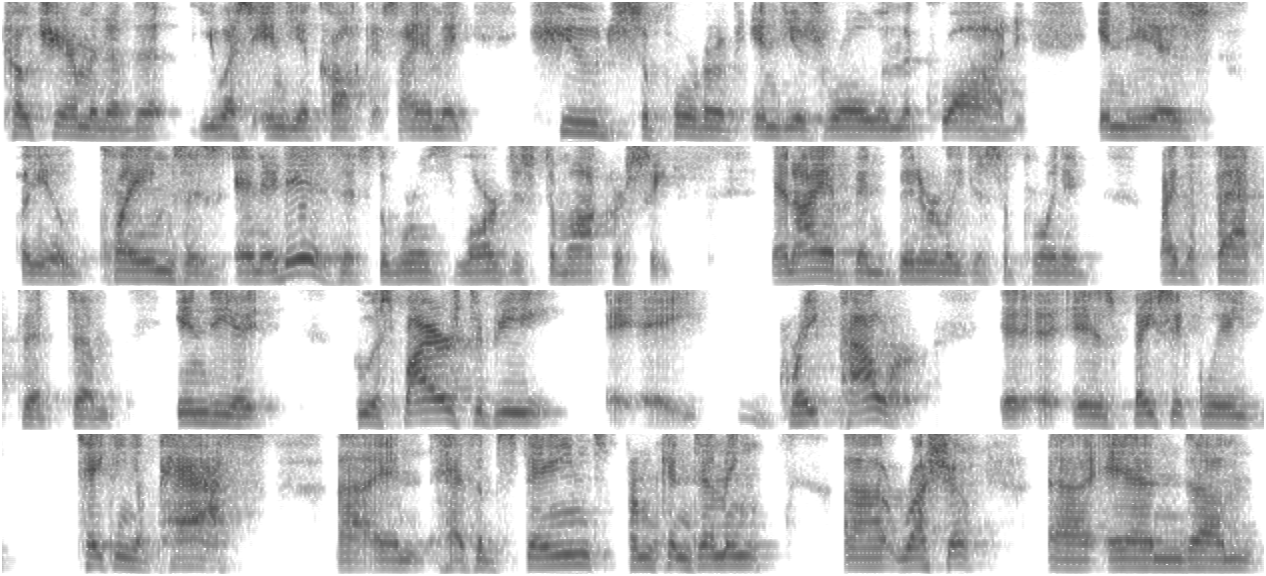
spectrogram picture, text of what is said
co-chairman of the U.S. India Caucus. I am a huge supporter of India's role in the Quad, India's you know claims as, and it is, it's the world's largest democracy. And I have been bitterly disappointed by the fact that um, India, who aspires to be a, a, great power, is basically taking a pass uh, and has abstained from condemning uh, Russia. Uh, and um,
